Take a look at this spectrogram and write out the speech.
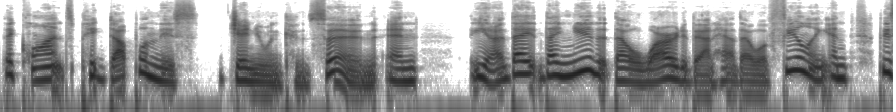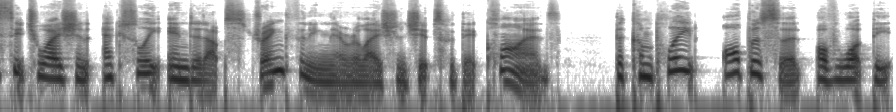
their clients picked up on this genuine concern. And you know they, they knew that they were worried about how they were feeling. And this situation actually ended up strengthening their relationships with their clients the complete opposite of what the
